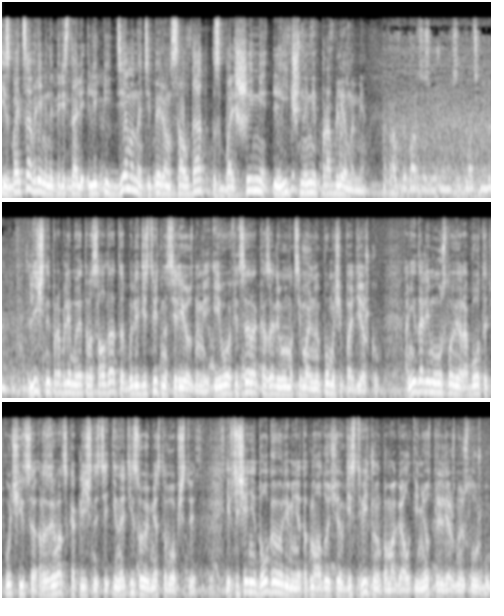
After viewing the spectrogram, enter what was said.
Из бойца временно перестали лепить демона, теперь он солдат с большими личными проблемами. Личные проблемы этого солдата были действительно серьезными, и его офицеры оказали ему максимальную помощь и поддержку. Они дали ему условия работать, учиться, развиваться как личности и найти свое место в обществе. И в течение долгого времени этот молодой человек действительно помогал и нес прилежную службу.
